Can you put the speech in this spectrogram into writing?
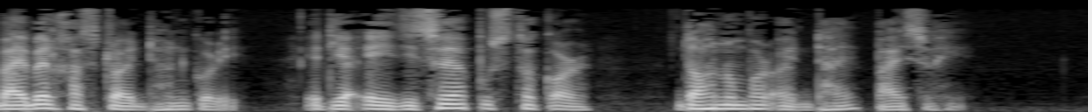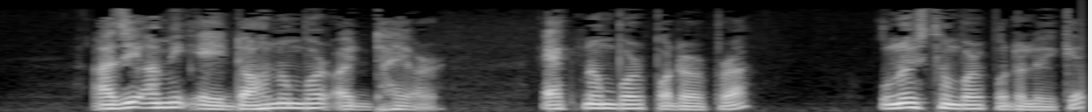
বাইবেল শাস্ত্ৰ অধ্যয়ন কৰি এতিয়া এই যিচয়া পুস্তকৰ দহ নম্বৰ অধ্যায় পাইছোহি। আজি আমি এই দহ নম্বৰ অধ্যায়ৰ এক নম্বৰ পদৰ পৰা ঊনৈশ নম্বৰ পদলৈকে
